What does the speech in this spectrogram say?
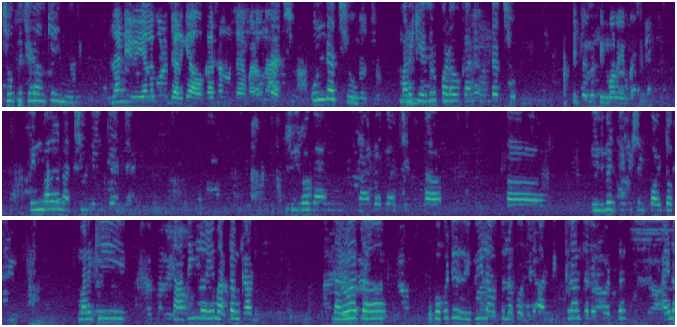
చూపించడానికి ఈ మూవీ ఇలాంటి రియల్ కూడా జరిగే అవకాశాలు ఉంటాయి మేడం? ఉండొచ్చు. ఉండొచ్చు. ఉండొచ్చు. మనకి ఎదురు పడవు కానీ ఉండొచ్చు. సినిమాలో ఏం నచ్చింది? సినిమాలో నచ్చింది ఏంటి అంటే హీరో గారు సాగర్ గారు చేసిన ఇన్వెస్టిగేషన్ పాయింట్ ఆఫ్ వ్యూ. మనకి స్టార్టింగ్లో ఏం అర్థం కాదు. తర్వాత ఒక్కొక్కటి రివీల్ అవుతున్న కొద్దీ ఆ విక్రాంత్ అనే పర్సన్ ఆయన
